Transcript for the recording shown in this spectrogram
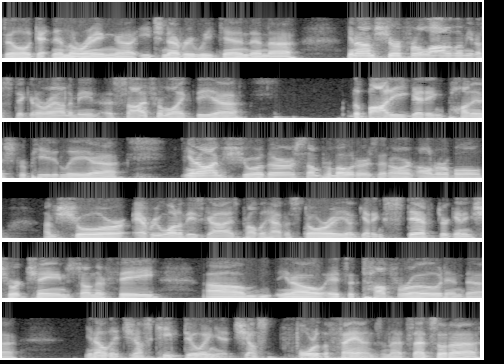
still getting in the ring uh, each and every weekend, and uh, you know, I'm sure for a lot of them, you know, sticking around. I mean, aside from like the uh, the body getting punished repeatedly, uh, you know, I'm sure there are some promoters that aren't honorable. I'm sure every one of these guys probably have a story of getting stiffed or getting shortchanged on their fee. Um, you know, it's a tough road, and uh, you know they just keep doing it just for the fans, and that's that's sort of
